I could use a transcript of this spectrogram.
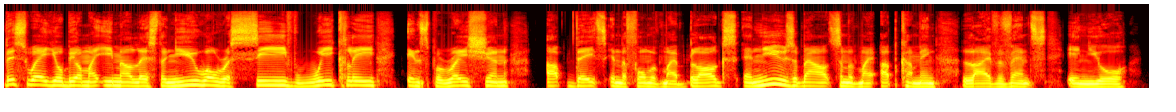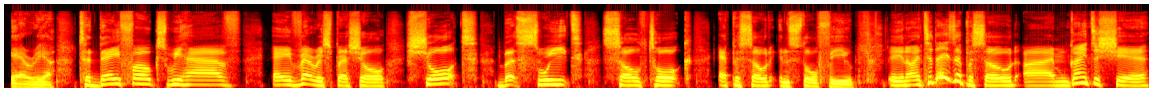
This way you'll be on my email list and you will receive weekly inspiration updates in the form of my blogs and news about some of my upcoming live events in your area. Today, folks, we have a very special, short but sweet Soul Talk episode in store for you. You know, in today's episode, I'm going to share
